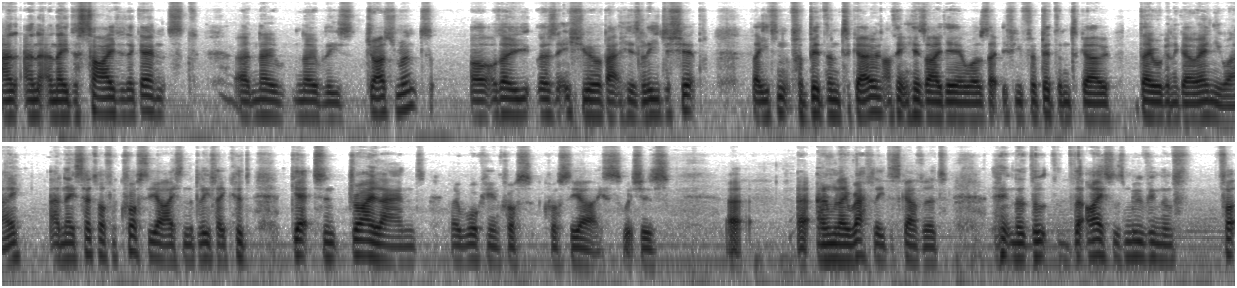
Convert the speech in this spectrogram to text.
and, and and they decided against uh, no Nobile's judgment. Although there's an issue about his leadership, that he didn't forbid them to go. I think his idea was that if you forbid them to go, they were going to go anyway. And they set off across the ice in the belief they could get to dry land by walking across across the ice, which is, uh, uh, and they rapidly discovered the, the, the ice was moving them f-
